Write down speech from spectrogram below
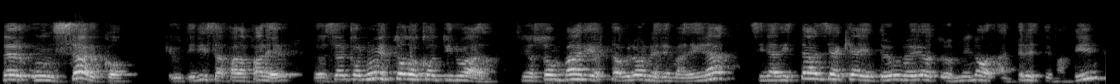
tener un cerco que utiliza para pared, pero el cerco no es todo continuado, sino son varios tablones de madera. Si la distancia que hay entre uno y otro es menor a tres tefajim,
